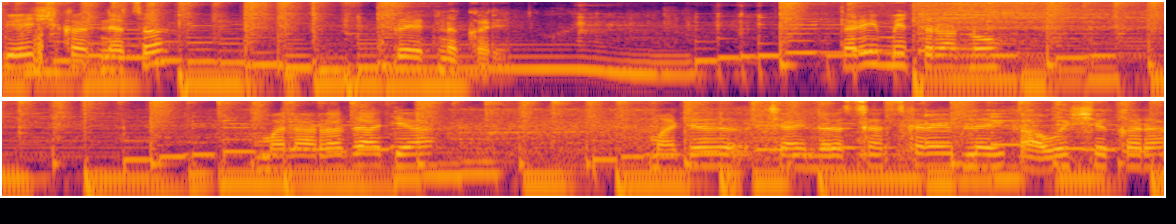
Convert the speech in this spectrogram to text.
पेश करण्याचा प्रयत्न करेन. तरी मित्रांनो मला रजा द्या. माझ्या चॅनल सबस्क्राईब लाईक अवश्य करा.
